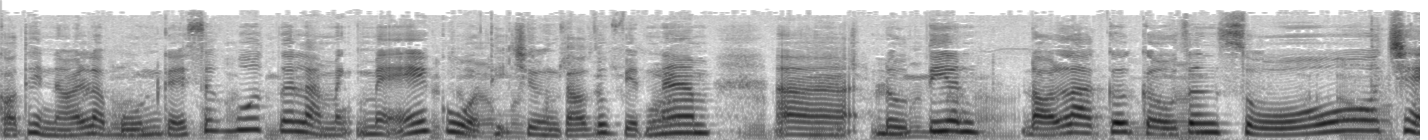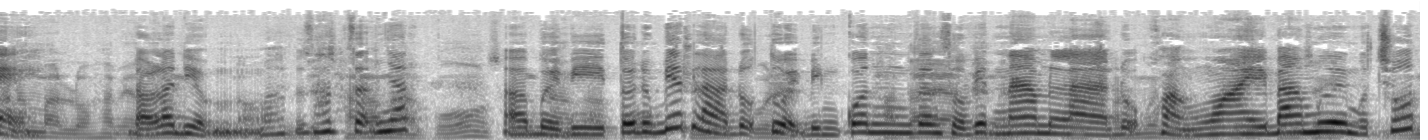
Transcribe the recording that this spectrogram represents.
có thể nói là bốn cái sức hút rất là mạnh mẽ của thị trường giáo dục Việt Nam. À, đầu tiên đó là cơ cấu dân số trẻ, đó là điểm hấp dẫn nhất. À, bởi vì tôi được biết là độ tuổi bình quân dân số Việt Nam là độ khoảng ngoài 30 một chút,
